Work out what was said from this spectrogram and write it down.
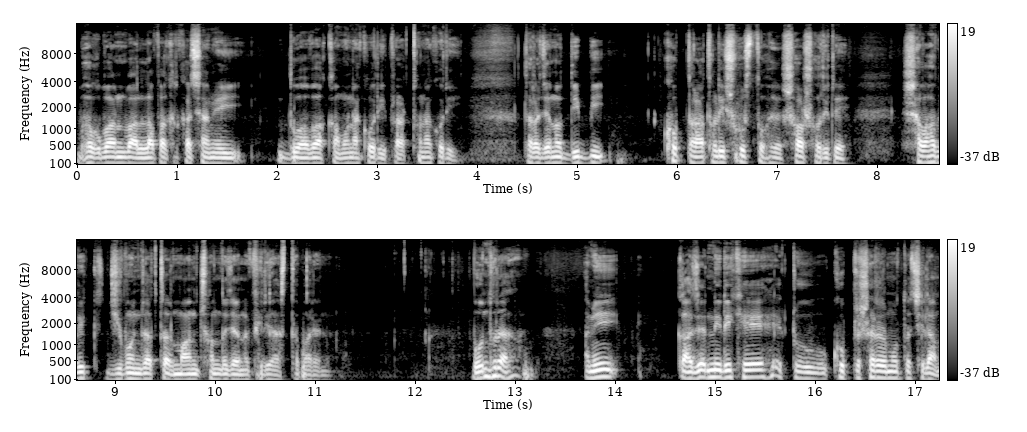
ভগবান বা আল্লাহ পাকের কাছে আমি এই দোয়া বা কামনা করি, প্রার্থনা করি, তারা যেন দিব্যি, খুব তাড়াতাড়ি সুস্থ হয়ে সশরীরে স্বাভাবিক জীবনযাত্রার মানছন্দে যেন ফিরে আসতে পারেন। বন্ধুরা, আমি কাজের নিরিখে একটু খুব প্রেশারের মতো ছিলাম।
